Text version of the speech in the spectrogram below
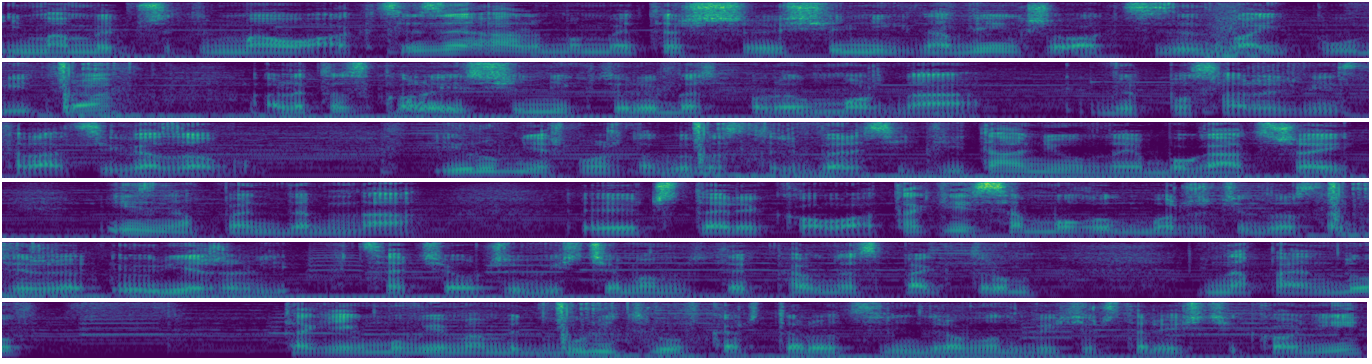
I mamy przy tym małą akcyzę, ale mamy też silnik na większą akcyzę 2,5 litra, ale to z kolei jest silnik, który bez problemu można wyposażyć w instalację gazową. I również można go dostać w wersji Titanium, najbogatszej i z napędem na 4 koła. Taki samochód możecie dostać, jeżeli, chcecie oczywiście. Mamy tutaj pełne spektrum napędów. Tak jak mówię, mamy dwulitrówkę czterocylindrową 240 koni,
